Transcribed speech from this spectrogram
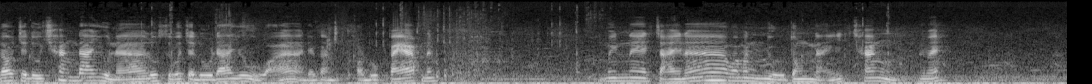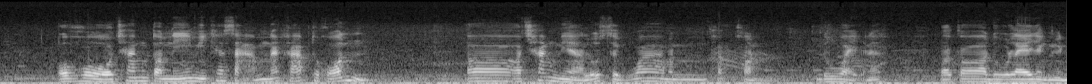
เราจะดูช่างได้อยู่นะ รู้สึกว่าจะดูได้อยู่วะเดี๋ยวกันขอดูแป๊บนึง ไม่แน่ใจนะว่ามันอยู่ตรงไหนช่างใช่ไหมโอ้โห ช่างตอนนี้มีแค่สามนะครับ ทุกคนเออช่างเนี่ยรู้สึกว่ามันพักผ่อนด้วยนะ แล้วก็ดูแลอย่างอื่น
